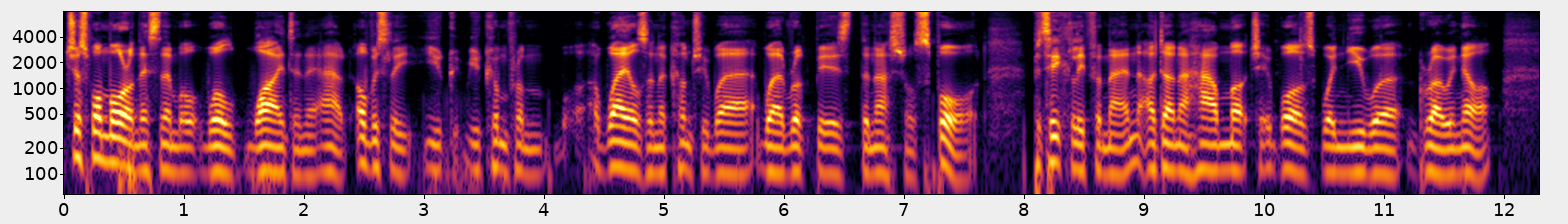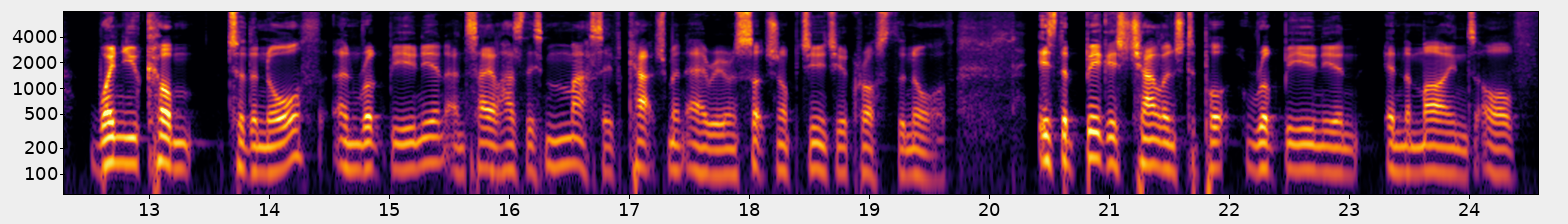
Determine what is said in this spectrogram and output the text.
just one more on this, and then we'll we'll widen it out. Obviously, you you come from Wales and a country where where rugby is the national sport, particularly for men. I don't know how much it was when you were growing up. When you come to the north and rugby union and Sale has this massive catchment area and such an opportunity across the north is the biggest challenge to put rugby union in the minds of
